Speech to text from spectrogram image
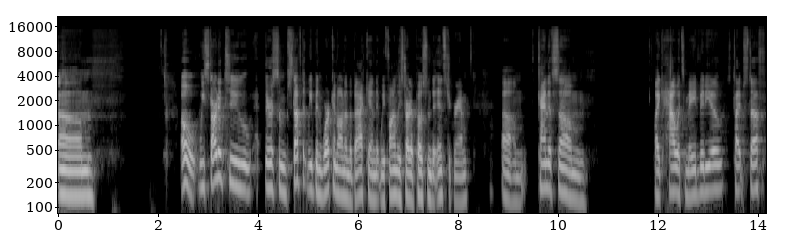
Um, oh, we started to. There's some stuff that we've been working on in the back end that we finally started posting to Instagram. Um, kind of some like how it's made video type stuff,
